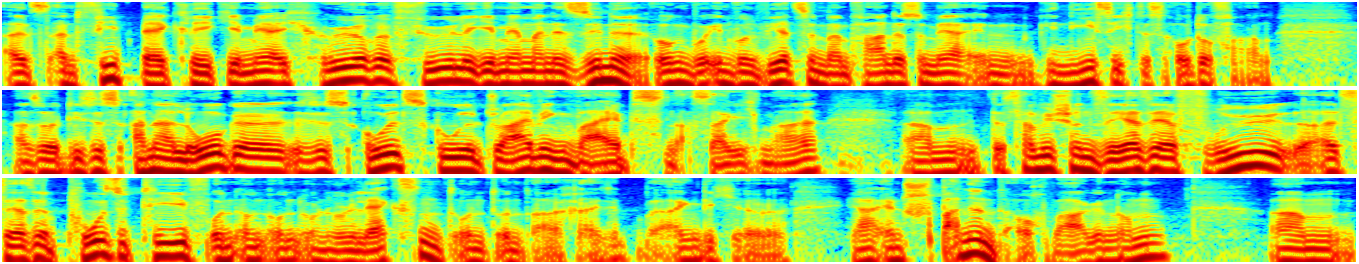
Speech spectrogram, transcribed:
als an Feedback kriege, je mehr ich höre, fühle, je mehr meine Sinne irgendwo involviert sind beim Fahren, desto mehr in, genieße ich das Autofahren. Also dieses analoge, dieses Oldschool Driving Vibes, sage ich mal, ähm, das habe ich schon sehr, sehr früh als sehr, sehr positiv und, und, und, und relaxend und, und eigentlich äh, ja, entspannend auch wahrgenommen. Ähm,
